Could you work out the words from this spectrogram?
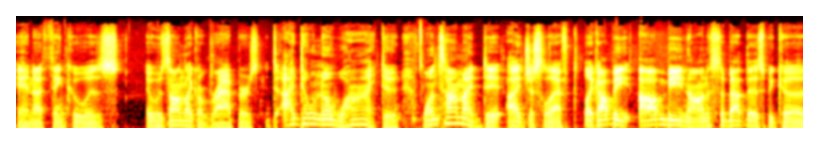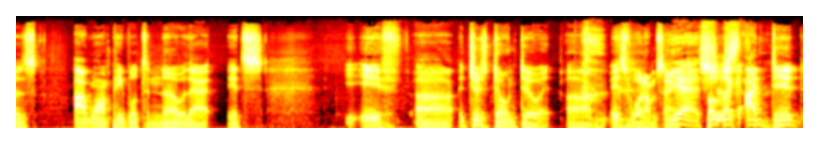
and I think it was it was on like a rapper's. I don't know why, dude. One time I did. I just left. Like I'll be I'm being honest about this because I want people to know that it's if uh just don't do it um is what i'm saying. Yeah, it's but just- like i did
